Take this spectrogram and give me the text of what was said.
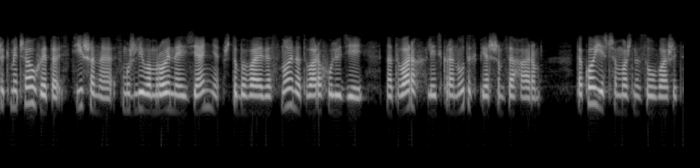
прыкмячаў гэта сцішанае, смужліва мройнае зянне, што бывае вясной на тварах у людзей, на тварах ледзь кранутых першым загарам. Такое яшчэ можна заўважыць,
